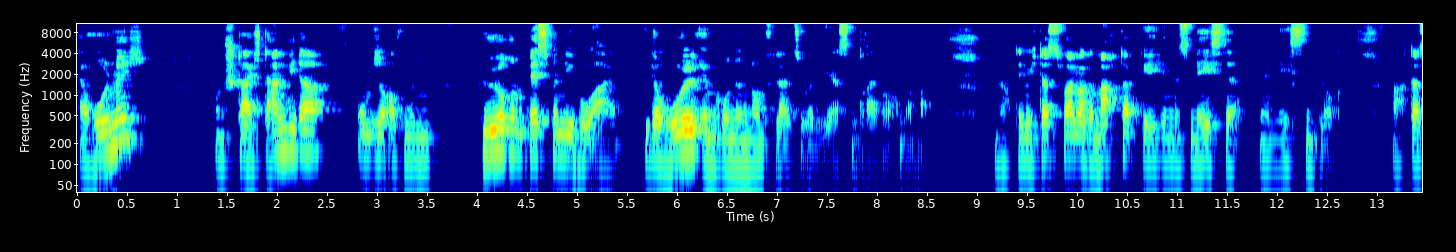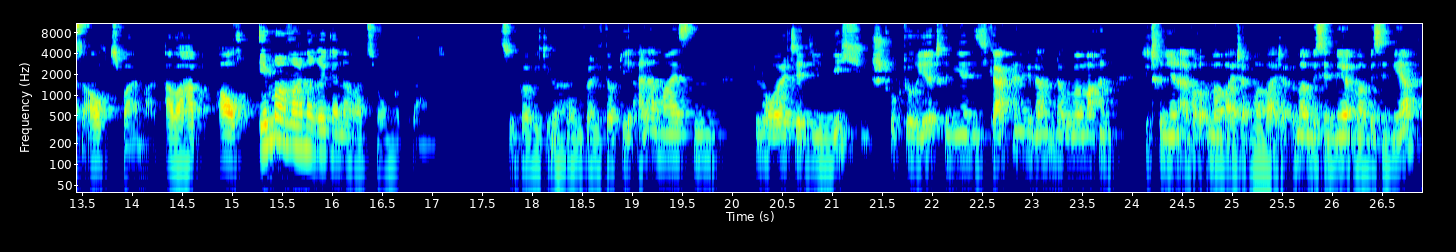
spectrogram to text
erhole mich und steige dann wieder umso auf einem höheren, besseren Niveau ein. Wiederhole im Grunde genommen vielleicht sogar die ersten drei Wochen nochmal. Nachdem ich das zweimal gemacht habe, gehe ich in das nächste, in den nächsten Block. Mache das auch zweimal. Aber habe auch immer meine Regeneration geplant super wichtiger ja. Punkt, weil ich glaube, die allermeisten Leute, die nicht strukturiert trainieren, die sich gar keine Gedanken darüber machen, die trainieren einfach immer weiter, immer weiter, immer ein bisschen mehr, immer ein bisschen mehr.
